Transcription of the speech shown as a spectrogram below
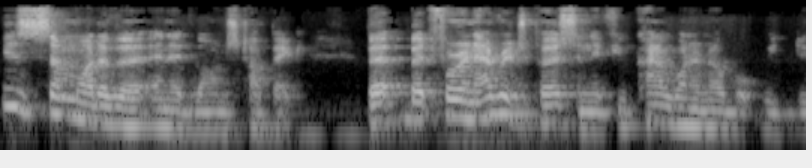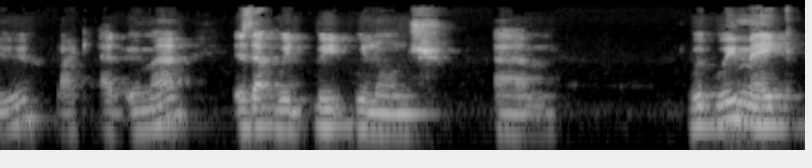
is somewhat of a, an advanced topic. But but for an average person, if you kind of want to know what we do, like at Uma, is that we we, we launch um, we, we make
